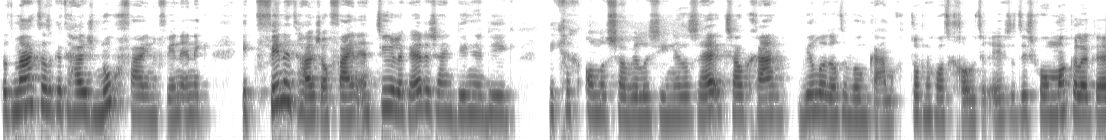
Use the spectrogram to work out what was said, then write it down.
dat maakt dat ik het huis nog fijner vind. En ik, ik vind het huis al fijn. En tuurlijk, hè, er zijn dingen die ik, die ik graag anders zou willen zien. Net als, hè, ik zou graag willen dat de woonkamer toch nog wat groter is. Dat is gewoon makkelijker.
